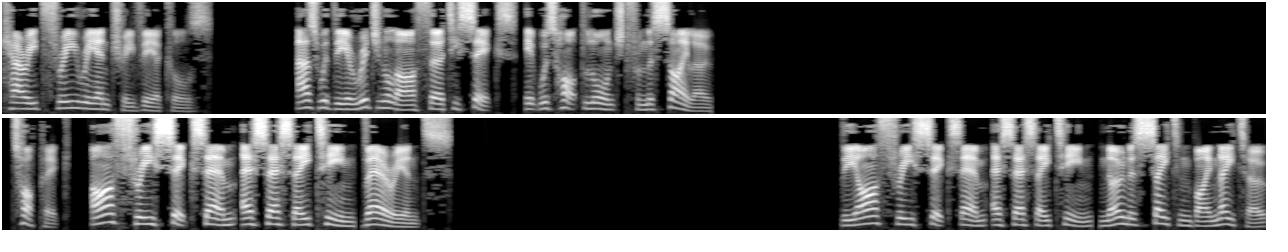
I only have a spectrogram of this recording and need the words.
carried three re-entry vehicles. As with the original R-36, it was hot-launched from the silo. R-36M SS-18 variants The R-36M SS-18, known as Satan by NATO,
